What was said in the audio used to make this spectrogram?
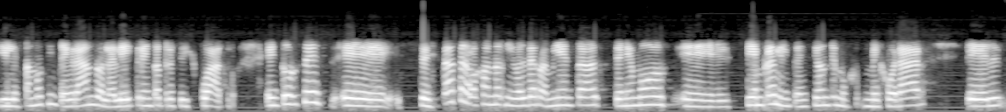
y le estamos integrando a la ley 30364. Entonces, eh, se está trabajando a nivel de herramientas, tenemos siempre la intención de mejorar el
